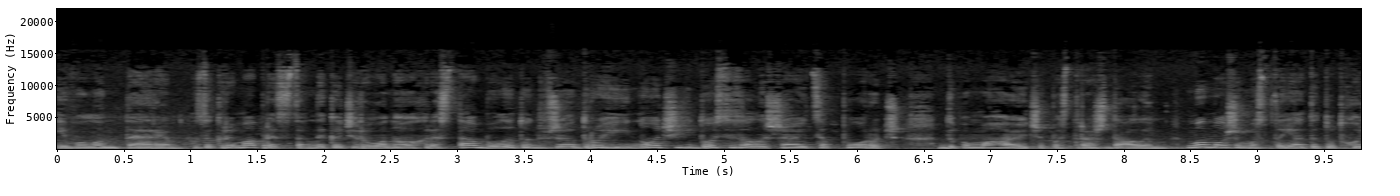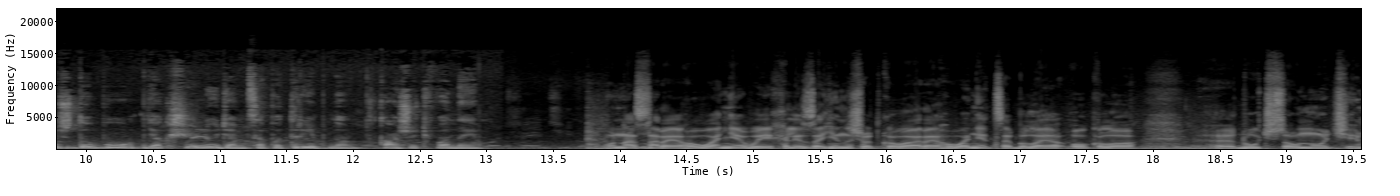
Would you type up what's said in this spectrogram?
і волонтери. Зокрема, представники Червоного Хреста були тут вже о другій ночі і досі залишаються поруч, допомагаючи постраждалим. Ми можемо стояти тут хоч добу, якщо людям це потрібно, кажуть вони. У нас на реагування виїхали загін швидкого реагування. Це було около е, двох часов ночі.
